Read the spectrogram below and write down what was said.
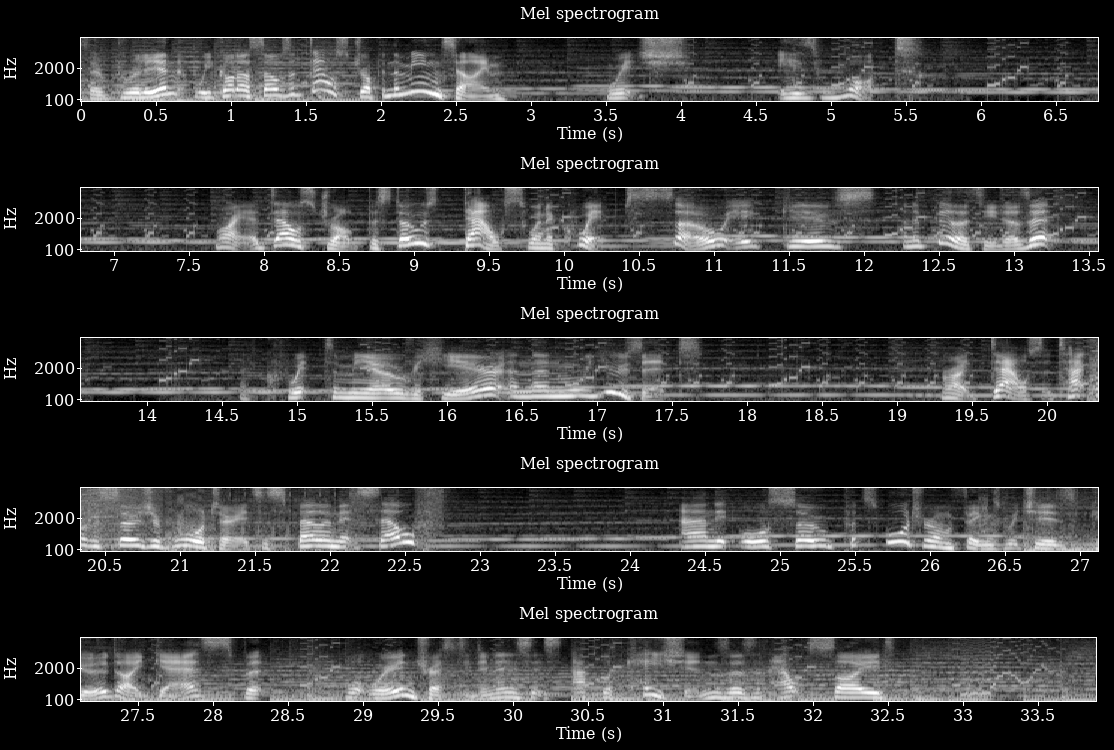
So brilliant. We got ourselves a Douse drop in the meantime. Which is what? Right, a Douse drop bestows Douse when equipped. So it gives an ability, does it? Equip to Mia over here, and then we'll use it. Alright, Douse. Attack with a Surge of Water. It's a spell in itself. And it also puts water on things, which is good, I guess. But what we're interested in is its applications as an outside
